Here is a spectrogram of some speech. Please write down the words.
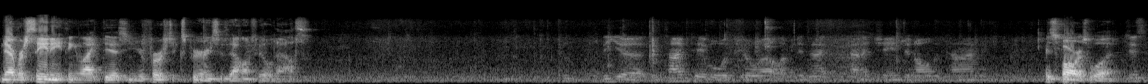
never seeing anything like this, and your first experience is Allen Fieldhouse. The, uh, the timetable with Joel, I mean, is that kind of changing all the time? As far as what? Just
